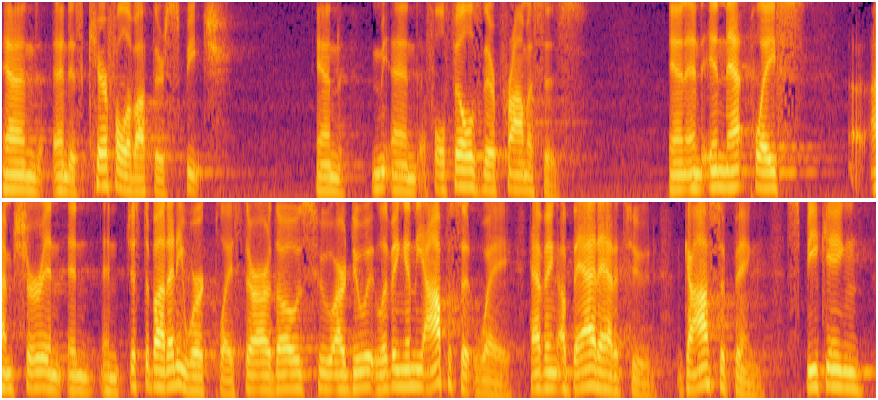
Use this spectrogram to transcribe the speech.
and, and is careful about their speech and, and fulfills their promises. And, and in that place, I'm sure in, in, in, just about any workplace, there are those who are doing, living in the opposite way, having a bad attitude, gossiping, speaking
